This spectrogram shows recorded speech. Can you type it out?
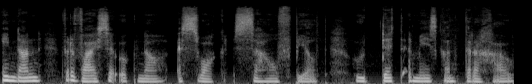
En dan verwys hy ook na 'n swak selfbeeld, hoe dit 'n mens kan terughou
